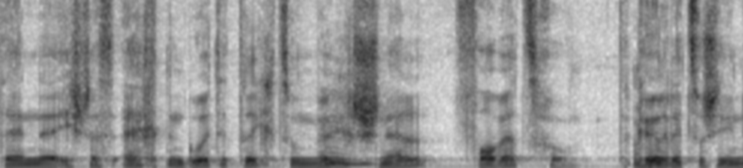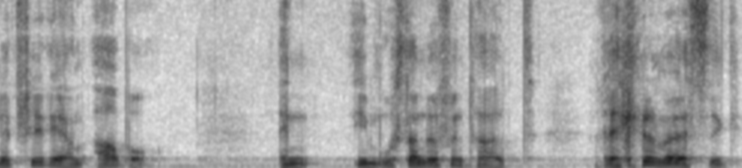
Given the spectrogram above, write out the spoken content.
dann äh, ist das echt ein guter Trick, um möglichst schnell vorwärts zu kommen. Da höre ich jetzt wahrscheinlich nicht viel gern, aber ein, im Auslandaufenthalt regelmäßig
